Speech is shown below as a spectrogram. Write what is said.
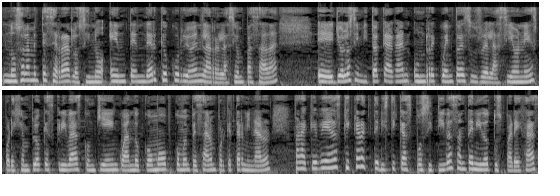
no solamente cerrarlo, sino entender qué ocurrió en la relación pasada. Eh, yo los invito a que hagan un recuento de sus relaciones, por ejemplo, que escribas con quién, cuándo, cómo, cómo empezaron, por qué terminaron, para que veas qué características positivas han tenido tus parejas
